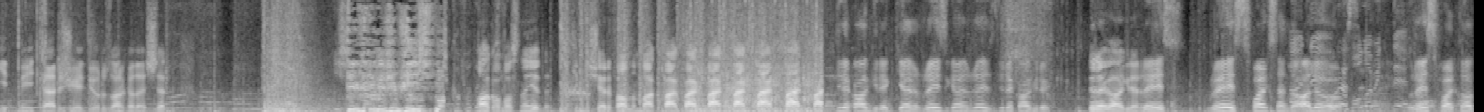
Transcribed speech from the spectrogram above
gitmeyi tercih ediyoruz arkadaşlar. Aa kafasına yedi. İkinci şerif aldım. Bak bak bak bak bak bak bak bak. Direkt A girek gel Reis gel Reis direkt A girek. Direkt A girelim. Reis. Reis Spike sende alo. Mola bitti. Reis Spike at.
